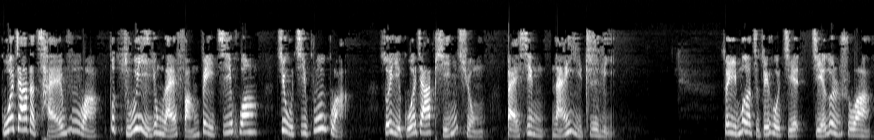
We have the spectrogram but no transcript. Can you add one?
国家的财物啊，不足以用来防备饥荒、救济孤寡，所以国家贫穷，百姓难以治理。所以墨子最后结结论说啊：“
